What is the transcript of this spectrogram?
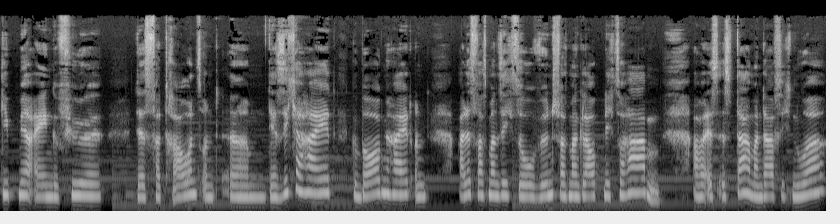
gibt mir ein Gefühl des Vertrauens und ähm, der Sicherheit, Geborgenheit und alles, was man sich so wünscht, was man glaubt nicht zu haben. Aber es ist da, man darf sich nur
